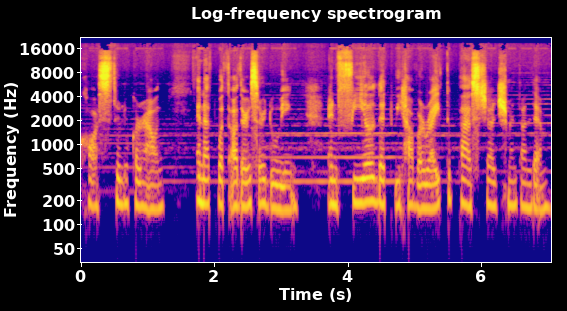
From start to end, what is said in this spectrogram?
cause to look around and at what others are doing and feel that we have a right to pass judgment on them.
